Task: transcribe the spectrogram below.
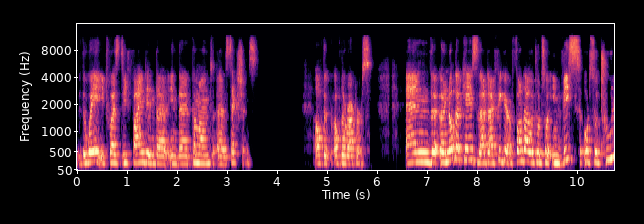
the way it was defined in the in the command uh, sections of the of the wrappers. And the, another case that I figure found out also in this also tool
